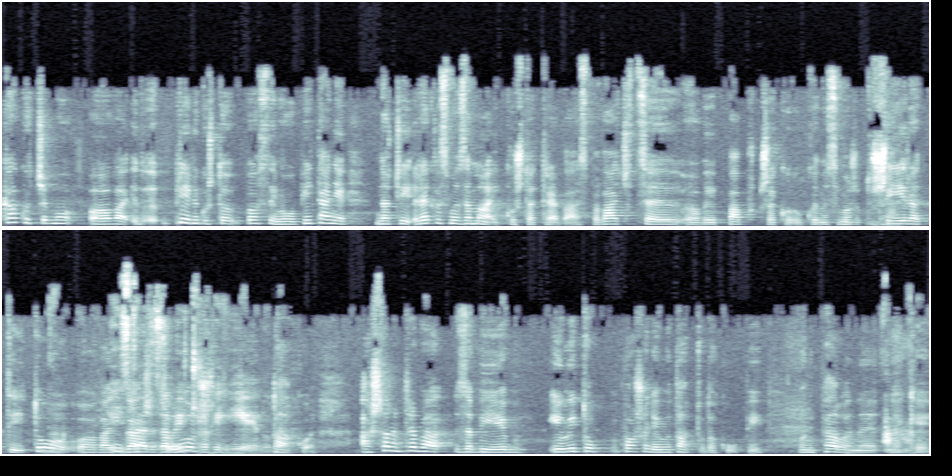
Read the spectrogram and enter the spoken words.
Kako ćemo, ovaj, prije nego što postavimo ovo pitanje, znači, rekli smo za majku šta treba, spavačice, ovaj, papuče kojima se može tuširati, to, da. ovaj, I stvar za ličnu higijenu, da. Tako je. A šta nam treba za bebu? Ili to pošaljemo tatu da kupi? Oni pelene neke?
